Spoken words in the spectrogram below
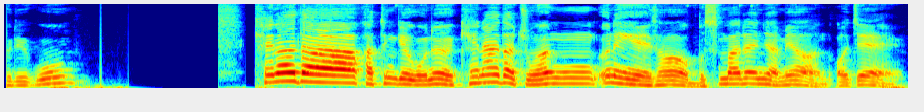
그리고 캐나다 같은 경우는 캐나다 중앙은행에서 무슨 말을 했냐면 어제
